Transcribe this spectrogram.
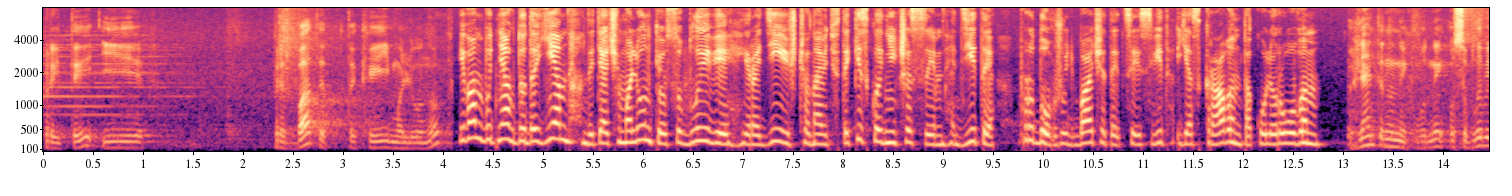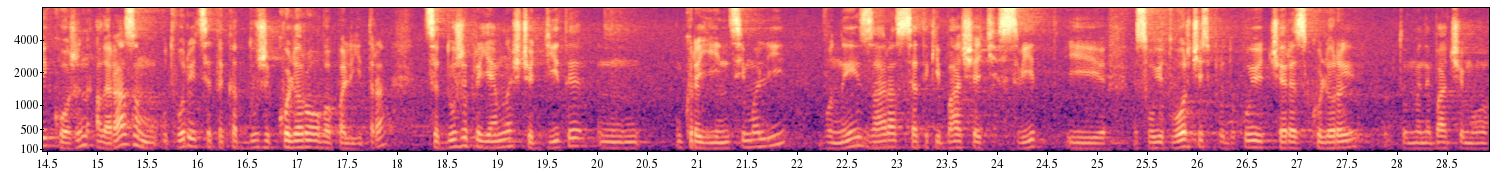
прийти і придбати такий малюнок. Іван Бутняк додає, дитячі малюнки особливі і радіє, що навіть в такі складні часи діти продовжують бачити цей світ яскравим та кольоровим. Гляньте на них, вони особливий кожен, але разом утворюється така дуже кольорова палітра. Це дуже приємно, що діти, українці малі, вони зараз все-таки бачать світ і свою творчість продукують через кольори. Тобто ми не бачимо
